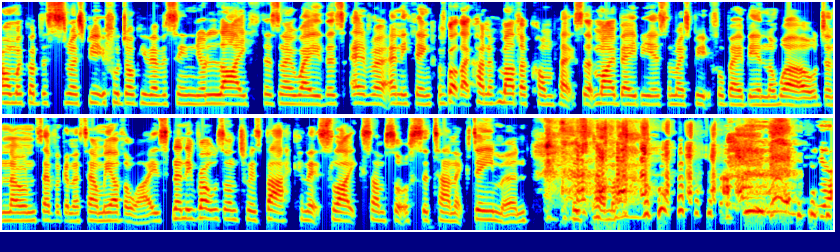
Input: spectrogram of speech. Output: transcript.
oh my God, this is the most beautiful dog you've ever seen in your life. There's no way there's ever anything. I've got that kind of mother complex that my baby is the most beautiful baby in the world and no one's ever going to tell me otherwise. And then he rolls onto his back and it's like some sort of satanic demon has come out. yeah.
